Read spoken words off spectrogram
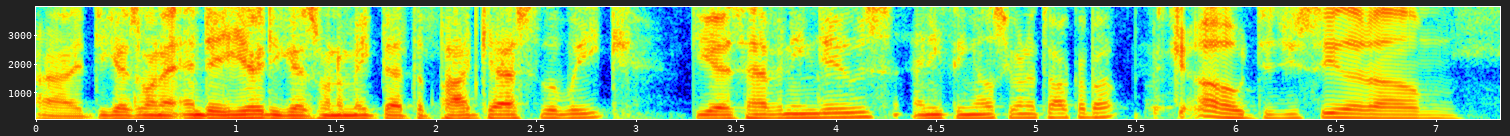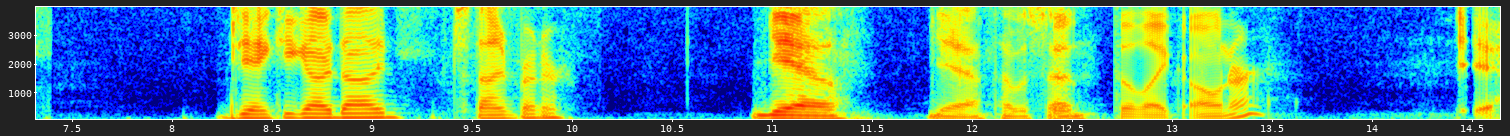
All right. Do you guys want to end it here? Do you guys want to make that the podcast of the week? Do you guys have any news? Anything else you want to talk about? Oh, did you see that um Yankee guy died? Steinbrenner? Yeah, yeah, that was The, sad. the like owner. Yeah.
